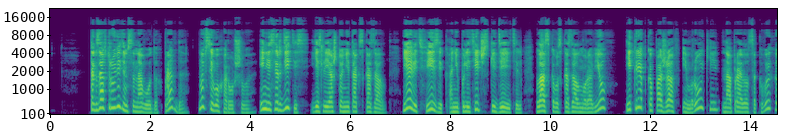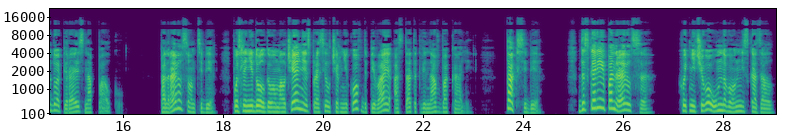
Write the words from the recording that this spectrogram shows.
Так завтра увидимся на водах, правда? Но всего хорошего. И не сердитесь, если я что не так сказал. Я ведь физик, а не политический деятель, ласково сказал Муравьев и, крепко пожав им руки, направился к выходу, опираясь на палку. Понравился он тебе? После недолгого молчания спросил Черняков, допивая остаток вина в бокале. Так себе. Да скорее понравился. Хоть ничего умного он не сказал.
